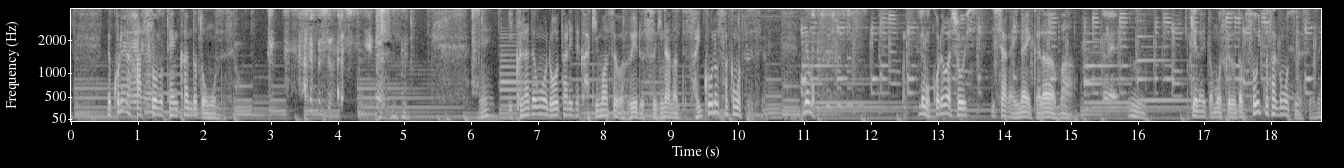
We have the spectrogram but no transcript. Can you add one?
ね。でこれが発想の転換だと思うんですよ、素晴らしい。ね、いくらでもロータリーでかき回せば増える杉菜なんて最高の作物ですよ。でもでもこれは消費者がいないからまあうんいけないと思うんですけどでもそういった作物ですよね、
